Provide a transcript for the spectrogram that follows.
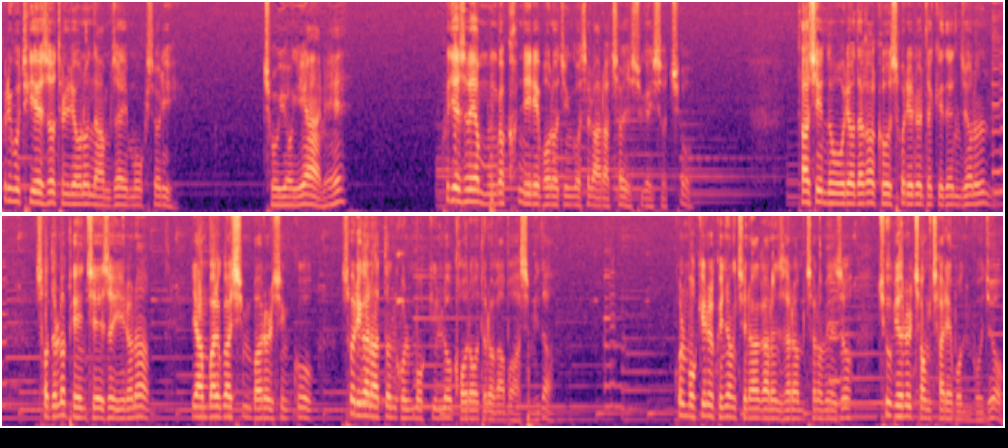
그리고 뒤에서 들려오는 남자의 목소리 조용히 안 해? 그제서야 뭔가 큰일이 벌어진 것을 알아차릴 수가 있었죠. 다시 누우려다가 그 소리를 듣게 된 저는 서둘러 벤치에서 일어나 양발과 신발을 신고 소리가 났던 골목길로 걸어 들어가 보았습니다. 골목길을 그냥 지나가는 사람처럼 해서 주변을 정찰해 본 거죠.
